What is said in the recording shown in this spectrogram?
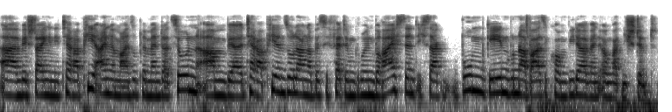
Äh, wir steigen in die Therapie ein, wir machen Supplementation. Ähm, wir therapieren so lange, bis sie fett im grünen Bereich sind. Ich sage, boom, gehen, wunderbar, sie kommen wieder, wenn irgendwas nicht stimmt.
